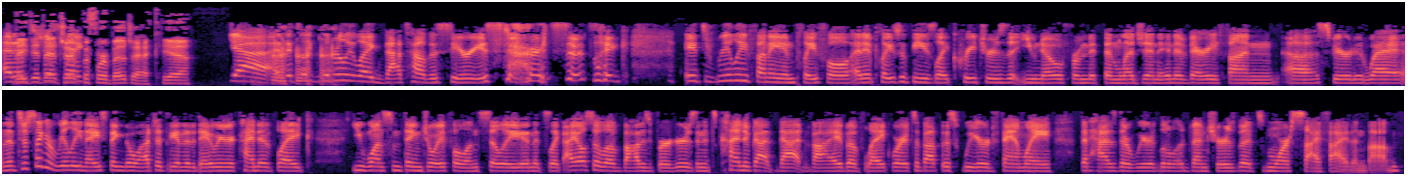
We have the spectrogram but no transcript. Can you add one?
and they did that joke like, before BoJack. Yeah, yeah, and it's like literally like that's how the series starts. So it's like it's really funny and playful, and it plays with these like creatures that you know from myth and legend in a very fun, uh, spirited way. And it's just like a really nice thing to watch at the end of the day, where you're kind of like you want something joyful and silly. And it's like I also love Bob's Burgers, and it's kind of got that vibe of like where it's about this weird family that has their weird little adventures, but it's more sci-fi than Bob.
